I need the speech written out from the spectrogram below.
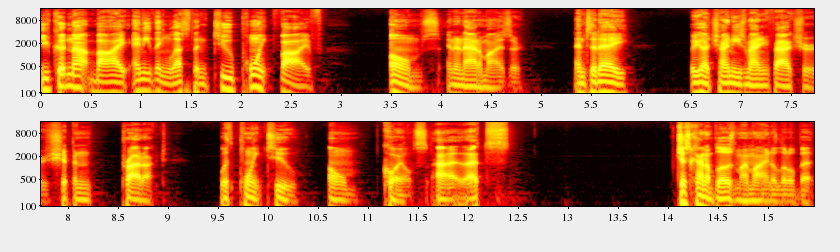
you could not buy anything less than 2.5 ohms in an atomizer. And today we got Chinese manufacturers shipping product with 0.2 ohm coils. Uh, that's just kind of blows my mind a little bit.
